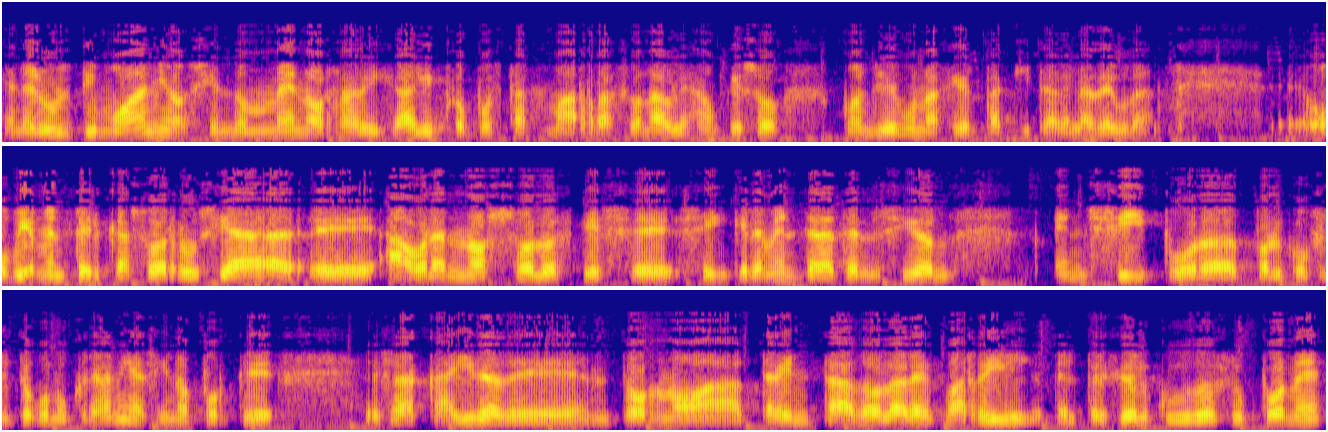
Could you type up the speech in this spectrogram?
en el último año, siendo menos radical y propuestas más razonables, aunque eso conlleva una cierta quita de la deuda. Eh, obviamente el caso de Rusia eh, ahora no solo es que se, se incremente la tensión en sí por, eh, por, el conflicto con Ucrania, sino porque esa caída de en torno a 30 dólares barril del precio del crudo supone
